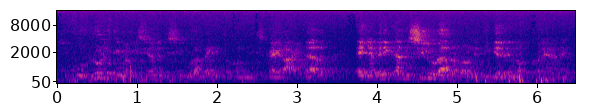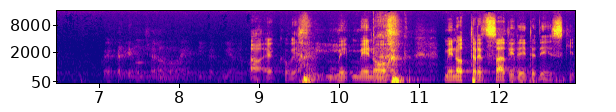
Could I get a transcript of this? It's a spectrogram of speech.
ci fu l'ultima missione di siluramento con gli Skyrider e gli americani silurarono le dighe dei nordcoreani perché non c'erano reti. Per cui hanno ah, ecco, me, meno, meno attrezzati dei tedeschi.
